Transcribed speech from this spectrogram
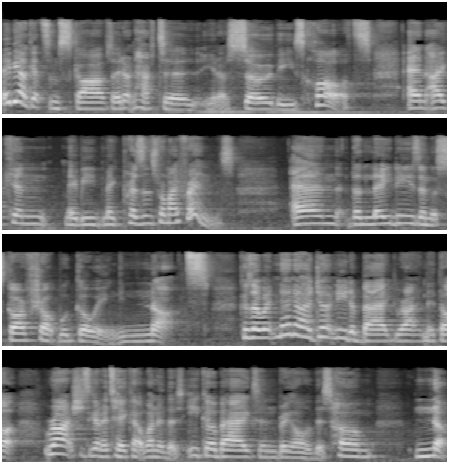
maybe I'll get some scarves. I don't have to, you know, sew these cloths, and I can maybe make presents for my friends. And the ladies in the scarf shop were going nuts. Because I went, no, no, I don't need a bag, right? And they thought, right, she's going to take out one of those eco bags and bring all of this home. No.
